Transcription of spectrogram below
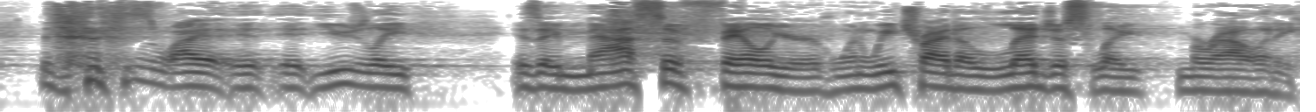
this is why it, it usually is a massive failure when we try to legislate morality.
